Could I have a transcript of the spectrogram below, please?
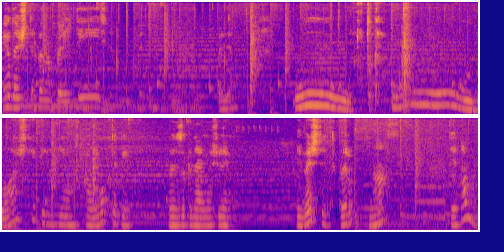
Я що треба нам перейти сюди. Перейдемо. Ууу, тут таке. Ууу, бачите, який є ставок такий. Ми закидаємо сюди. І бачите, тепер у нас. Це там? був?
